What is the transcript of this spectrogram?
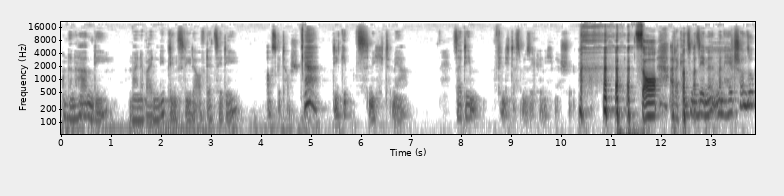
Und dann haben die meine beiden Lieblingslieder auf der CD ausgetauscht. Die gibt's nicht mehr. Seitdem finde ich das Musical nicht mehr schön. So. Ah, da kannst du mal sehen, ne? Man hält schon so.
